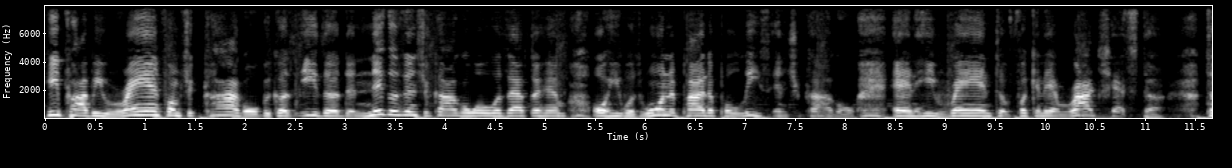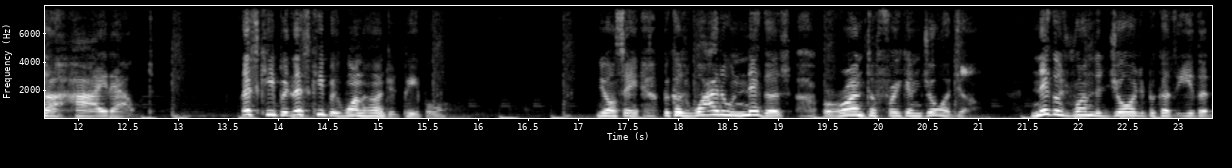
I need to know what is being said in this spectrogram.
He probably ran from Chicago because either the niggas in Chicago was after him or he was wanted by the police in Chicago and he ran to fucking in Rochester to hide out. Let's keep it let's keep it 100 people. You know what I'm saying? Because why do niggas run to freaking Georgia? Niggas run to Georgia because either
